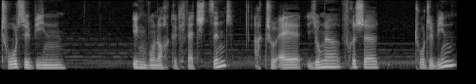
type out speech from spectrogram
tote Bienen irgendwo noch gequetscht sind. Aktuell junge, frische, tote Bienen.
